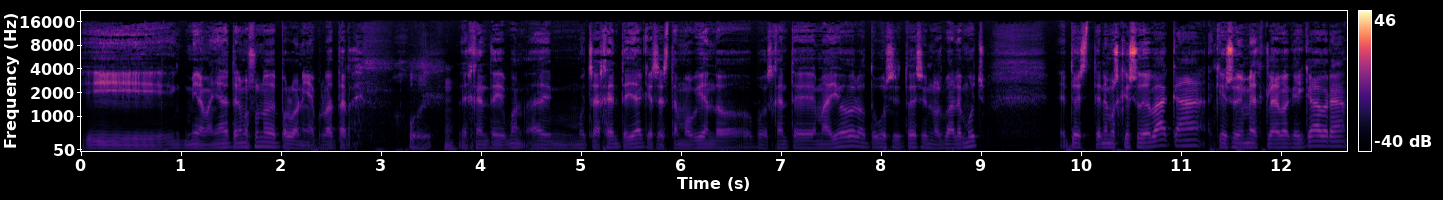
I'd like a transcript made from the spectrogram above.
Y mira, mañana tenemos uno de Polonia por la tarde. Joder. de gente, bueno, hay mucha gente ya que se está moviendo, pues gente mayor, autobuses y todo eso, y nos vale mucho. Entonces tenemos queso de vaca, queso de mezcla de vaca y cabra,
